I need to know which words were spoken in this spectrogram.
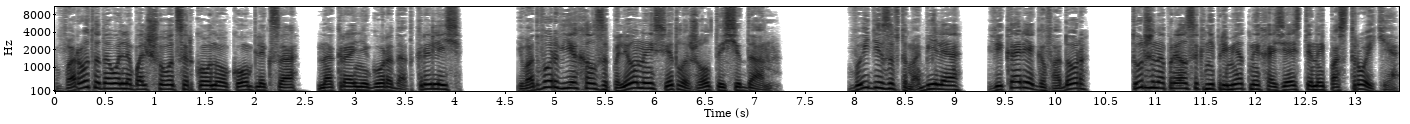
Ворота довольно большого церковного комплекса на окраине города открылись, и во двор въехал запыленный светло-желтый седан. Выйдя из автомобиля, викарий Гафадор тут же направился к неприметной хозяйственной постройке.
